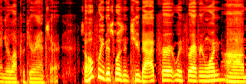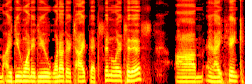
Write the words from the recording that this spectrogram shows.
and you're left with your answer. So hopefully this wasn't too bad for for everyone. Um, I do want to do one other type that's similar to this, um, and I think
